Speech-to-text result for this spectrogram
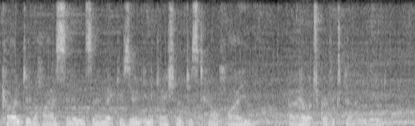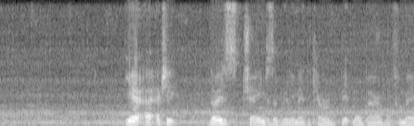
can't do the higher settings, then that gives you an indication of just how high, uh, how much graphics power you need. Yeah, actually, those changes have really made the camera a bit more bearable for me.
